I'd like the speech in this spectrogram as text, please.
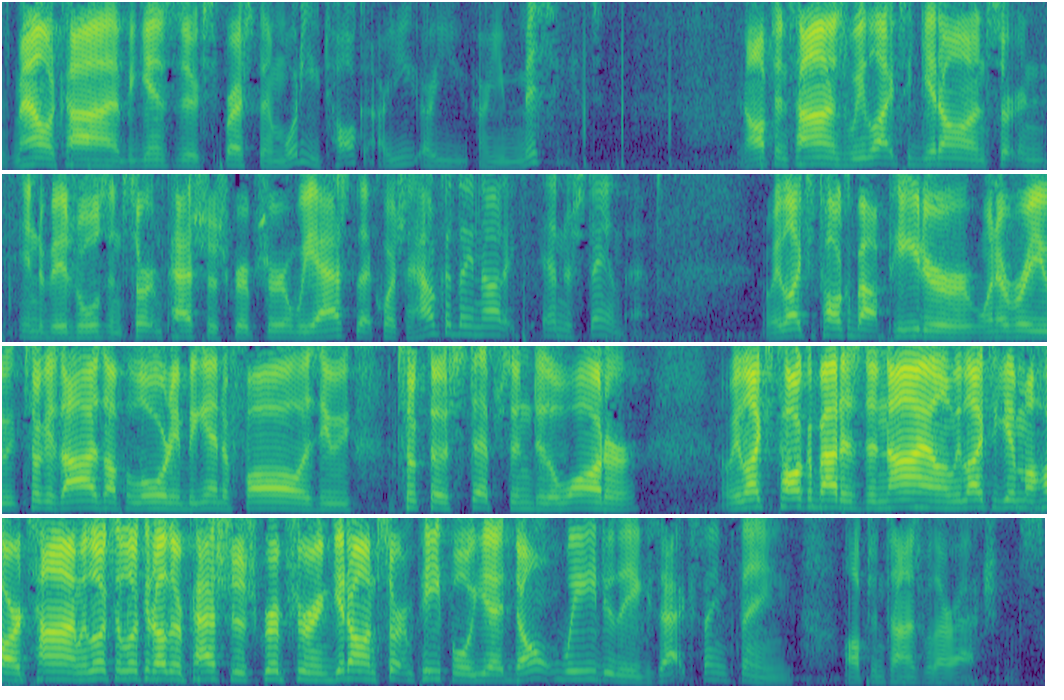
As Malachi begins to express them, what are you talking? Are you, are you, are you missing it? And oftentimes we like to get on certain individuals and certain passages of Scripture and we ask that question, how could they not understand that? We like to talk about Peter whenever he took his eyes off the Lord and he began to fall as he took those steps into the water. We like to talk about his denial and we like to give him a hard time. We like to look at other passages of Scripture and get on certain people, yet don't we do the exact same thing oftentimes with our actions?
